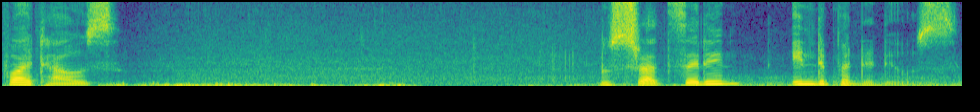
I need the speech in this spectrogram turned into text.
White House. Nusrat Zarin, Independent News.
